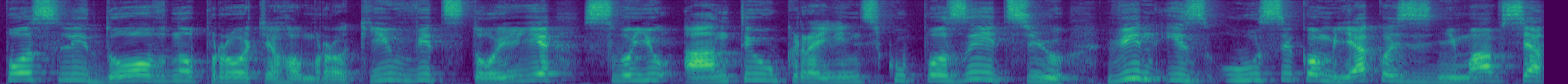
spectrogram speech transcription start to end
послідовно протягом років відстоює свою антиукраїнську позицію. Він із Усиком якось знімався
